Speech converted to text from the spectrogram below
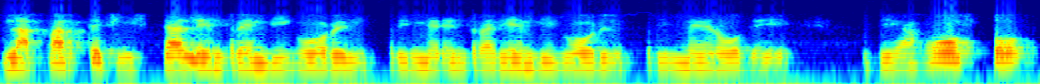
la parte fiscal, entra en vigor el primer, entraría en vigor el primero de, agosto,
